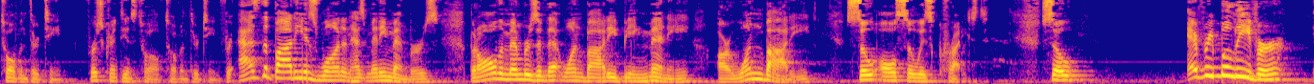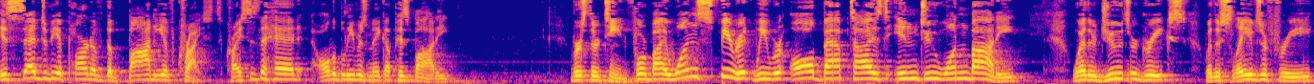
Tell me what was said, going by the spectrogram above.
12 and 13. 1 Corinthians 12, 12 and 13. For as the body is one and has many members, but all the members of that one body being many are one body, so also is Christ. So, every believer is said to be a part of the body of Christ. Christ is the head, all the believers make up his body. Verse 13, for by one spirit we were all baptized into one body, whether Jews or Greeks, whether slaves or free,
